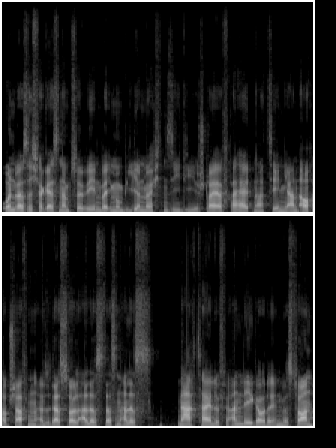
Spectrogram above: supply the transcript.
und was ich vergessen habe zu erwähnen, bei Immobilien möchten sie die Steuerfreiheit nach zehn Jahren auch abschaffen. Also das soll alles, das sind alles Nachteile für Anleger oder Investoren.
